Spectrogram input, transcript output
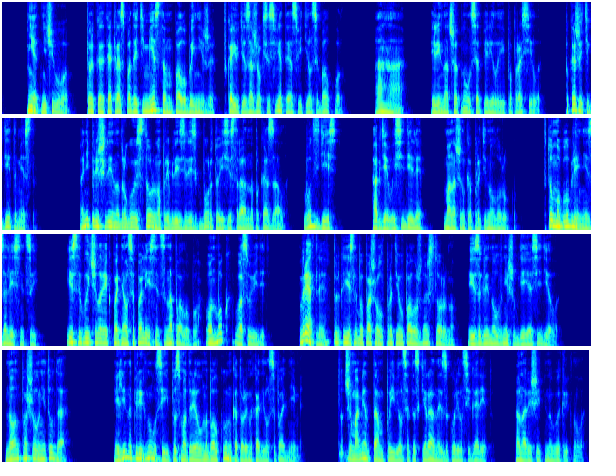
Нет, ничего. Только как раз под этим местом, палубой ниже, в каюте зажегся свет и осветился балкон. Ага. Элина отшатнулась от перила и попросила. Покажите, где это место? Они перешли на другую сторону, приблизились к борту, и сестра Анна показала. Вот здесь. А где вы сидели? Манашенко протянула руку. В том углублении за лестницей. Если бы человек поднялся по лестнице на палубу, он мог вас увидеть? Вряд ли, только если бы пошел в противоположную сторону и заглянул в нишу, где я сидела. Но он пошел не туда. Элина перегнулась и посмотрела на балкон, который находился под ними. В тот же момент там появился Таскиран и закурил сигарету. Она решительно выкрикнула.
